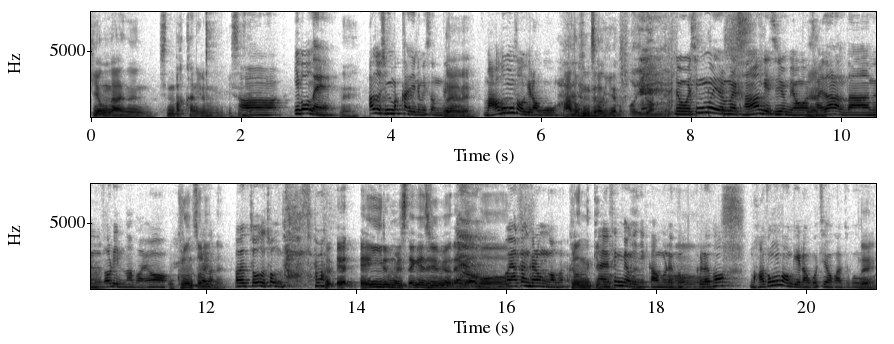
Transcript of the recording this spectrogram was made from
기억나는 신박한 이름 있으세요? 아 이번에 네. 아주 신박한 이름이 있었는데요. 네, 네. 마동석이라고 마동석이요? 어이가 없네. 네, 뭐 식물 이름을 강하게 지으면 네. 잘 자란다는 네. 썰이 있나 봐요. 어, 그런 썰이 있나요? 아, 저도 처음 들어봤어요. 그 애, 애 이름을 세게 지으면 애가 뭐 어, 약간 그런가 봐요. 그런 느낌으로? 네, 생명이니까 네. 아무래도. 아. 그래서 마동석이라고 지어가지고 네.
